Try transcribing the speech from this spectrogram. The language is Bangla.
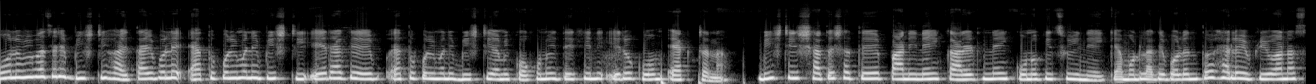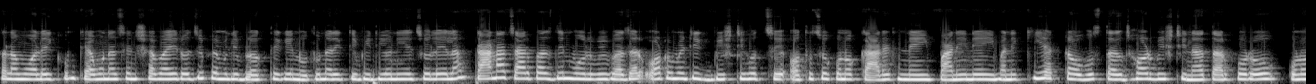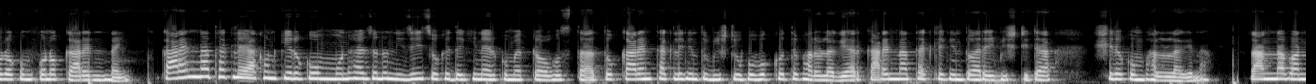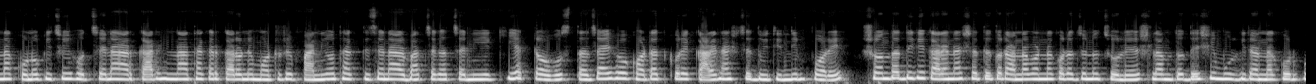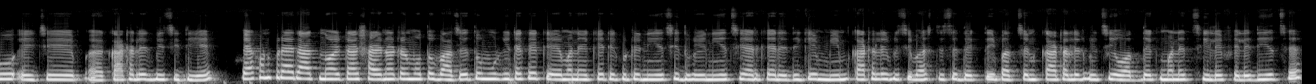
মৌলভীবাজারে বৃষ্টি হয়, তাই বলে এত পরিমাণে বৃষ্টি, এর আগে এত পরিমাণে বৃষ্টি আমি কখনোই দেখিনি, এরকম একটা না। বৃষ্টির সাথে সাথে পানি নেই, কারেন্ট নেই, কোনো কিছুই নেই। কেমন লাগে বলেন তো? হ্যালো এভরিওয়ান, আসসালামু আলাইকুম। কেমন আছেন সবাই? রোজি ফ্যামিলি ব্লগ থেকে নতুন আরেকটি ভিডিও নিয়ে চলে এলাম। টানা চার পাঁচ দিন মৌলভীবাজার অটোমেটিক বৃষ্টি হচ্ছে, অথচ কোনো কারেন্ট নেই, পানি নেই মানে কি একটা অবস্থা, ঝড় বৃষ্টি না, তারপরও কোনো রকম কোনো কারেন্ট নাই। কারেন্ট না থাকলে এখন কীরকম মনে হয় যেন নিজেই চোখে দেখি না এরকম একটা অবস্থা। তো কারেন্ট থাকলে কিন্তু বৃষ্টি উপভোগ করতে ভালো লাগে, আর কারেন্ট না থাকলে কিন্তু আর এই বৃষ্টিটা সেরকম ভালো লাগে না। রান্না বান্না কোনো কিছুই হচ্ছে না, আর কারেন্ট না থাকার কারণে মোটরে পানিও থাকতেছে না, আর বাচ্চা কাচ্চা নিয়ে কি একটা অবস্থা। যাই হোক, হঠাৎ করে কারেন্ট আসছে দুই, তিন দিন পরে। সন্ধ্যার দিকে কারেন্ট আসাতে তো রান্না বান্না করার জন্য চলে আসলাম। তো দেশি মুরগি রান্না করব, এই যে কাঁঠালের বিচি দিয়ে। এখন প্রায় রাত নয়টা, সাড়ে নয়টার মতো বাজে, তো মুরগিটাকে মানে কেটে কুটে নিয়েছি, ধুয়ে নিয়েছি, আর কি। আর এদিকে মিম কাঁঠালের বিচি বাঁচতেছে, দেখতেই পাচ্ছেন কাঁঠালের বিচি অর্ধেক মানে ছিলে ফেলে দিয়েছে।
